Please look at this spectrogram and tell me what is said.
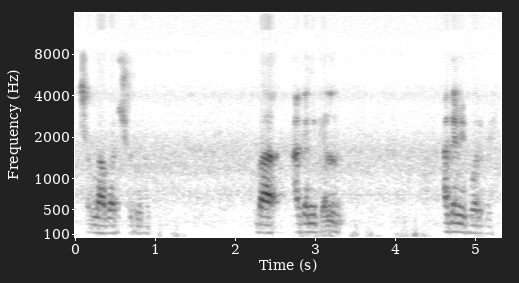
ইনশাল্লাহ আবার শুরু হবে। বা আগামীকাল, আগামী পর্বে।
